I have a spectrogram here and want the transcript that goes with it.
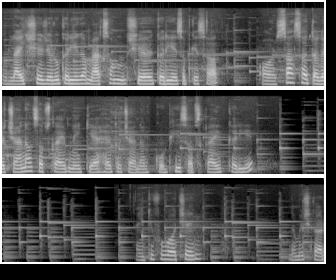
तो लाइक शेयर ज़रूर करिएगा मैक्सिमम शेयर करिए सबके साथ। और साथ साथ अगर चैनल सब्सक्राइब नहीं किया है तो चैनल को भी सब्सक्राइब करिए। थैंक यू फॉर वॉचिंग नमस्कार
